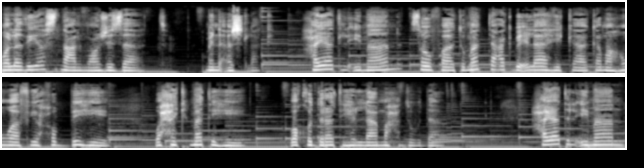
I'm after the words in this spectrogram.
والذي يصنع المعجزات من أجلك. حياة الإيمان سوف تمتعك بإلهك كما هو في حبه وحكمته وقدرته اللامحدودة. حياة الإيمان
